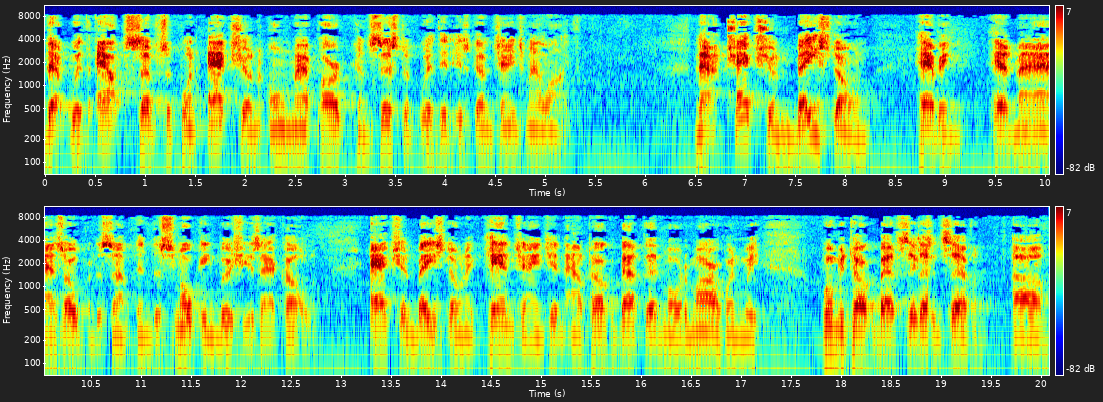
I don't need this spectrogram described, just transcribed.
that without subsequent action on my part consistent with it is going to change my life. Now, action based on having had my eyes open to something, the smoking bushes, I call them. Action based on it can change it, and I'll talk about that more tomorrow when we when we talk about six and seven. Um,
